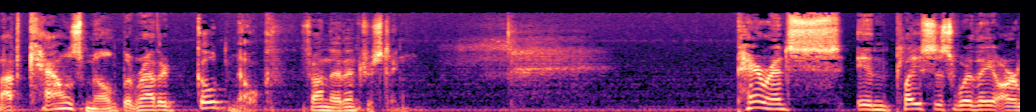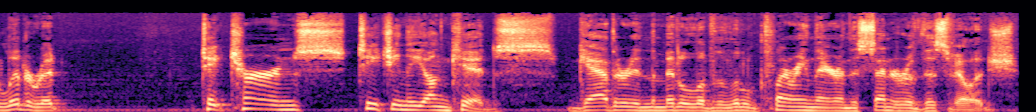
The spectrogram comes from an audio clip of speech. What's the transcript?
not cow's milk, but rather goat milk. Found that interesting. Parents in places where they are literate take turns teaching the young kids, gathered in the middle of the little clearing there in the center of this village.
